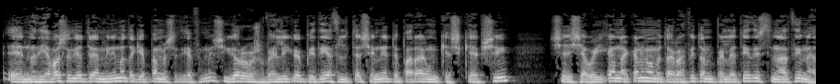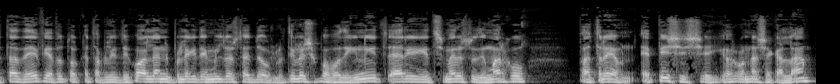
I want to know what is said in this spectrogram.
Ε, να διαβάσω δύο-τρία μηνύματα και πάμε σε διαφημίσεις. Γιώργος Βέλγιο, επειδή οι αθλητές ενίοτε παράγουν και σκέψη, σε εισαγωγικά να κάνουμε μεταγραφή των Πελετήδη στην Αθήνα. Τα ΔΕΕΦ αυτό το καταπληκτικό αλάνι που λέγεται Μίλτο Στεντόγλου. Δήλωση που αποδεικνύει τα έργα για τις μέρες του Δημάρχου Πατρέων. Επίσης, Γιώργο, να είσαι καλά.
